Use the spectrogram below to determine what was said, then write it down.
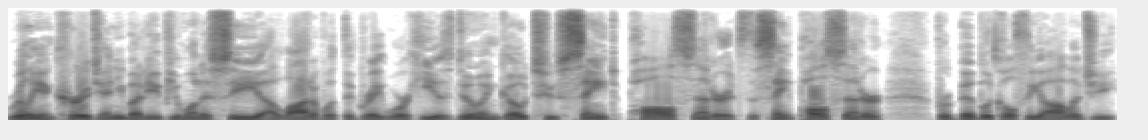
really encourage anybody, if you want to see a lot of what the great work he is doing, go to St. Paul Center. It's the St. Paul Center for Biblical Theology.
